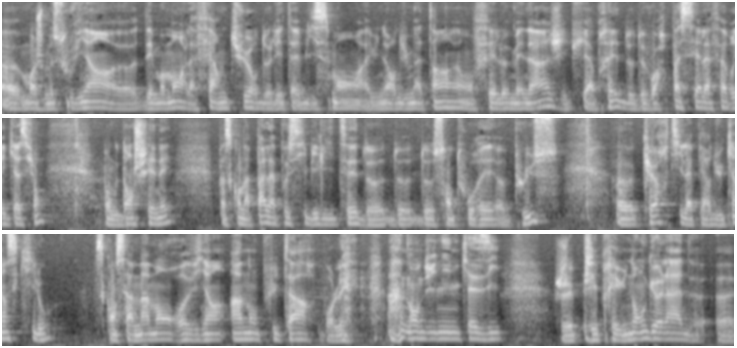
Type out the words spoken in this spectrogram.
Euh, moi, je me souviens euh, des moments à la fermeture de l'établissement à 1h du matin. On fait le ménage et puis après de devoir passer à la fabrication. Donc d'enchaîner parce qu'on n'a pas la possibilité de, s'entourer euh, plus. Kurt, il a perdu 15 kilos. Parce quand sa maman revient un an plus tard pour un an du Ninkasi, j'ai pris une engueulade. Euh,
